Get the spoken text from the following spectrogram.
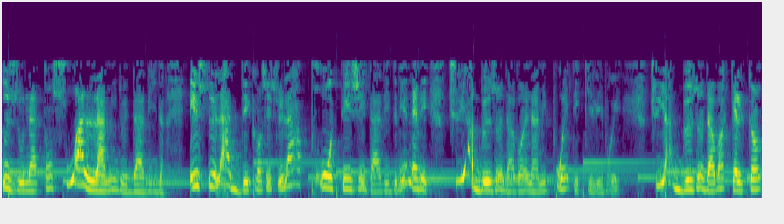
que Jonathan soit l'ami de David. Et cela a déclenché, cela a protégé David. Bien aimé, tu as besoin d'avoir un ami pour être équilibré. Tu as besoin d'avoir quelqu'un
